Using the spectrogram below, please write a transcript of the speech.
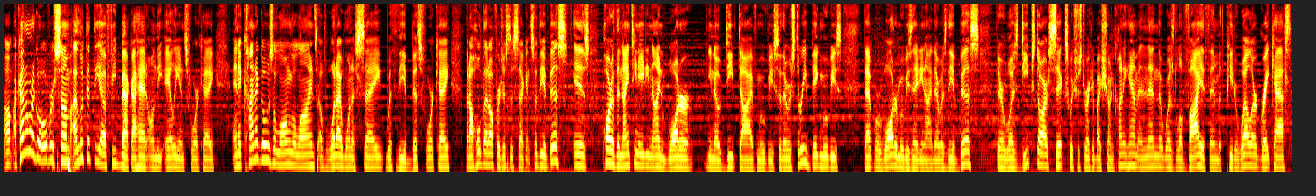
Um, I kind of want to go over some. I looked at the uh, feedback I had on the Aliens 4K, and it kind of goes along the lines of what I want to say with the Abyss 4K, but I'll hold that off for just a second. So, the Abyss is part of the 1989 water, you know, deep dive movie. So, there was three big movies that were water movies in 89. There was The Abyss, there was Deep Star 6, which was directed by Sean Cunningham, and then there was Leviathan with Peter Weller. Great cast.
